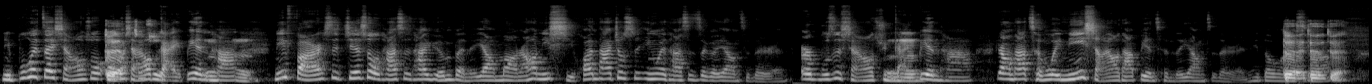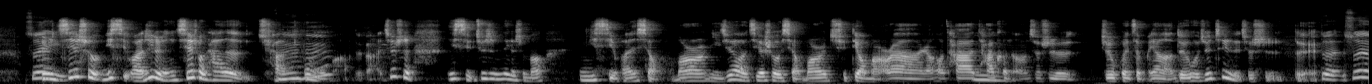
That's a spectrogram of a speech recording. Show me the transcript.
你不会再想要说，哦，我想要改变他，就是嗯嗯。你反而是接受他是他原本的样貌，然后你喜欢他，就是因为他是这个样子的人，而不是想要去改变他，嗯，让他成为你想要他变成的样子的人。你懂我意思吗？对对对。所以接受你喜欢这个人，接受他的全部嘛，嗯，对吧？就是你喜，就是那个什么，你喜欢小猫，你就要接受小猫去掉毛啊，然后他，嗯，他可能就是。就会怎么样？对，我觉得这个就是对对，所以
